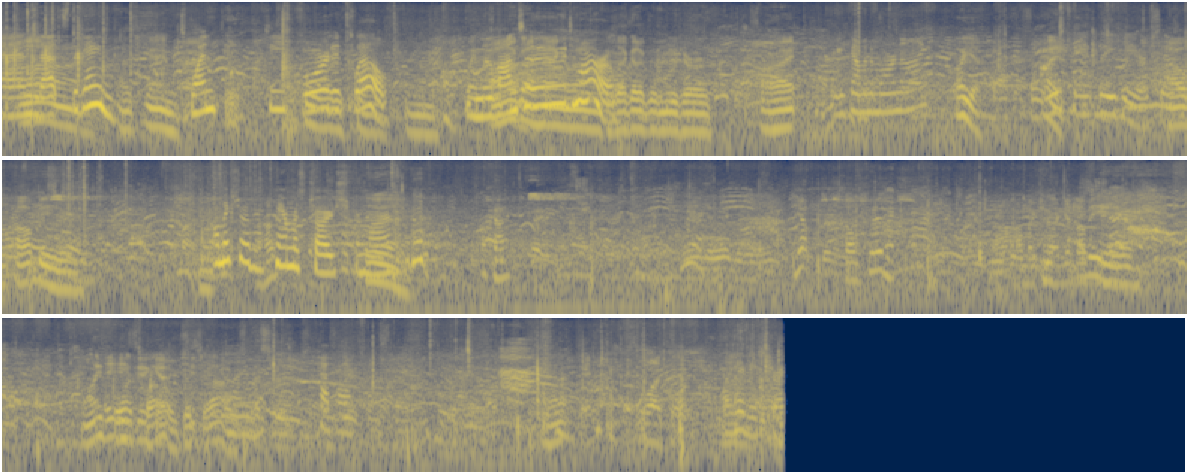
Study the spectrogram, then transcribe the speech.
And that's the game. That's game. 24 to 12. We move I'm on gonna tomorrow. to on, tomorrow. 'cause I gotta go meet her. All right. Are you coming tomorrow night? Oh yeah. we can't be here, so. I'll I'll be here. I'll make sure the camera's charged for tomorrow. Yeah. okay. Yep. Sounds good. I'll be here. Twenty-four twelve. Good job. Heavy strike.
